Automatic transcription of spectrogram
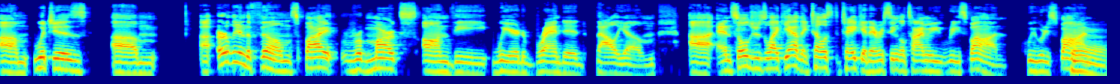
um which is um uh, earlier in the film, Spy remarks on the weird branded Valium, uh, and soldiers like, "Yeah, they tell us to take it every single time we respawn. We respond. Mm.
